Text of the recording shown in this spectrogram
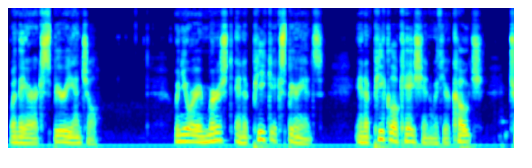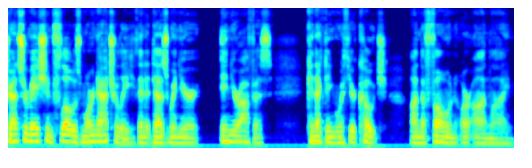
when they are experiential. When you are immersed in a peak experience, in a peak location with your coach, transformation flows more naturally than it does when you're in your office connecting with your coach on the phone or online.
